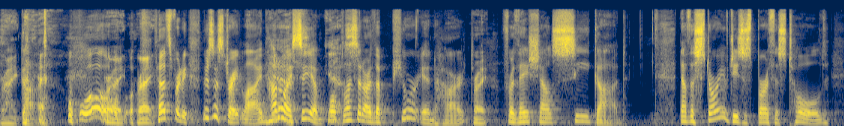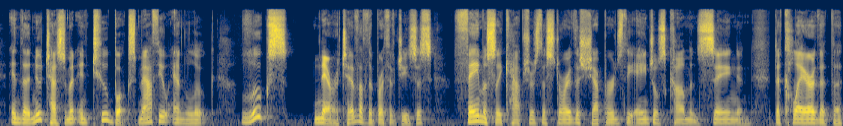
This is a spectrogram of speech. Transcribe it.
Right. God. Whoa. Right, right. That's pretty. There's a straight line. How do I see him? Well, yes. blessed are the pure in heart, Right. for they shall see God. Now, the story of Jesus' birth is told in the New Testament in two books, Matthew and Luke. Luke's narrative of the birth of Jesus famously captures the story of the shepherds. The angels come and sing and declare that the,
